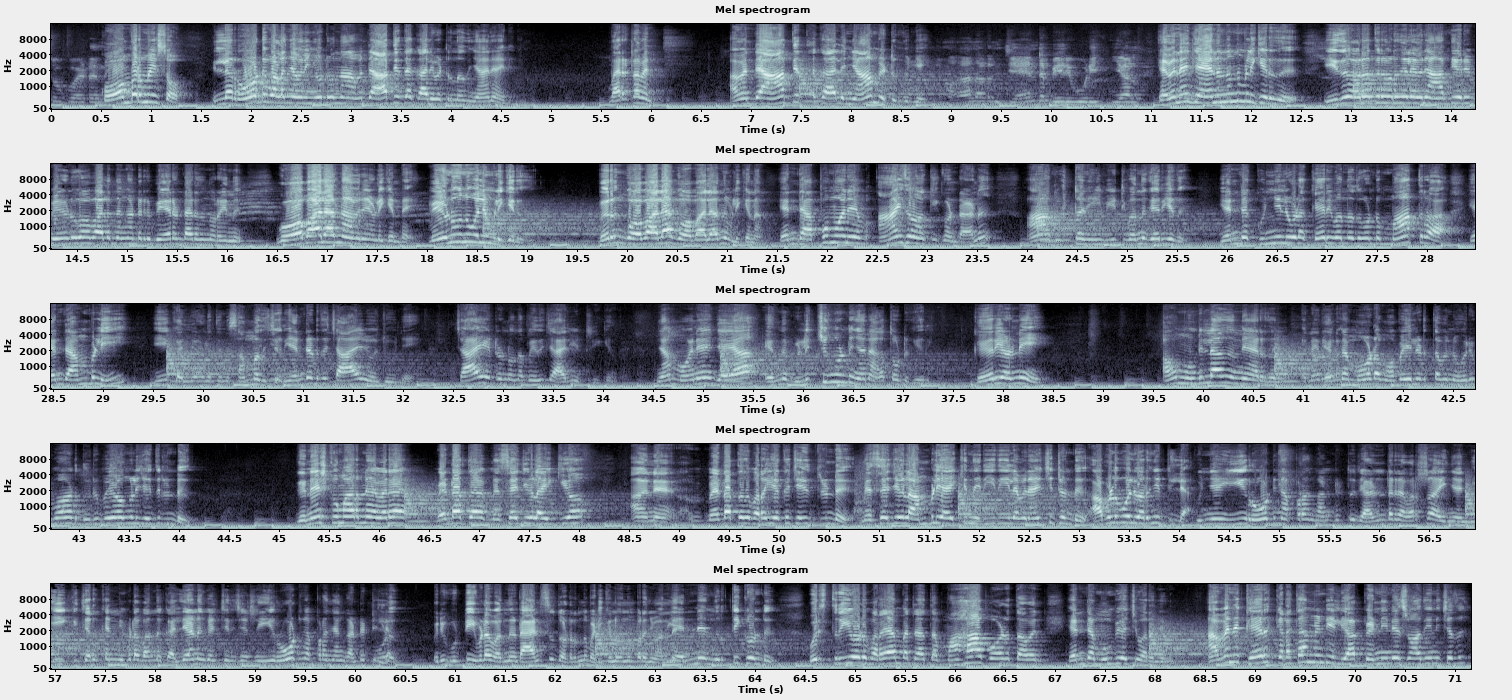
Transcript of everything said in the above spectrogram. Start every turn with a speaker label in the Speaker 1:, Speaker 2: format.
Speaker 1: കോംപ്രമൈസോ? ഇല്ല റോഡ് വളഞ്ഞവൻ ഇങ്ങോട്ട് വന്ന അവന്റെ ആദ്യത്തെ കാൽ വെട്ടുന്നത് ഞാനായിരിക്കും. വരട്ടവൻ. അവന്റെ ആദ്യത്തെ കാൽ ഞാൻ വെട്ടും കുഞ്ഞെ. എവനെ ജയനെന്നൊന്നും വിളിക്കരുത്. ഇത് ഓരോരുത്തർ പറഞ്ഞാൽ അവന് ആദ്യം ഒരു വേണുഗോപാലൻ എന്നങ്ങാണ്ട് ഒരു പേരുണ്ടായിരുന്നു പറയുന്നത്. ഗോപാല എന്ന് അവനെ വിളിക്കണ്ടേ? വേണു എന്ന് പോലും വിളിക്കരുത്. വെറും ഗോപാല ഗോപാല എന്ന് വിളിക്കണം. എന്റെ അപ്പുമോനെ ആയുധമാക്കിക്കൊണ്ടാണ് ആ ദുഷ്ടൻ ഈ വീട്ടിൽ വന്ന് കയറിയത്. എന്റെ കുഞ്ഞിലൂടെ കയറി വന്നത് കൊണ്ട് മാത്ര എന്റെ അമ്പിളി ഈ കല്യാണത്തിന് സമ്മതിച്ചത്. എന്റെ അടുത്ത് ചായ ചോദിച്ചു ചായ ഇട്ടുകൊണ്ട് വന്നപ്പോൾ ഇത് ചാരി ഇട്ടിരിക്കുന്നു. ഞാൻ മോനെ ജയ എന്ന് വിളിച്ചും കൊണ്ട് ഞാൻ അകത്തോട്ട് കയറി കയറി അണ്ണേ. അവൻ മുണ്ടില്ലാതെ തന്നെയായിരുന്നു എന്നോട് എന്റെ മോടെ മൊബൈൽ എടുത്തവൻ ഒരുപാട് ദുരുപയോഗങ്ങൾ ചെയ്തിട്ടുണ്ട്. ഗണേഷ് കുമാറിനെ വരെ വേണ്ടാത്ത മെസ്സേജുകൾ അയക്കുകയോ അവനെ വേണ്ടാത്തത് പറയുകയൊക്കെ ചെയ്തിട്ടുണ്ട്. മെസ്സേജുകൾ അമ്പിളി അയക്കുന്ന രീതിയിൽ അവൻ അയച്ചിട്ടുണ്ട്. അവൾ പോലും അറിഞ്ഞിട്ടില്ല. കുഞ്ഞെ ഈ റോഡിനപ്പുറം കണ്ടിട്ട് രണ്ടര വർഷമായി ഞാൻ ഈ ചെറുക്കൻ ഇവിടെ വന്ന് കല്യാണം കഴിച്ചതിന് ശേഷം ഈ റോഡിനപ്പുറം ഞാൻ കണ്ടിട്ടില്ല. ഒരു കുട്ടി ഇവിടെ വന്ന് ഡാൻസ് തുടർന്ന് പഠിക്കണമെന്നും പറഞ്ഞു വന്ന് എന്നെ നിർത്തിക്കൊണ്ട് ഒരു സ്ത്രീയോട് പറയാൻ പറ്റാത്ത മഹാപോഴത്ത് അവൻ എന്റെ മുമ്പിൽ വെച്ച് പറഞ്ഞു അവനെ കയറി കിടക്കാൻ വേണ്ടിയല്ലേ ആ പെണ്ണിനെ സ്വാധീനിച്ചത്?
